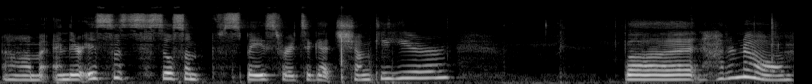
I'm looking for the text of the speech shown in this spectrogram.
Um, and there is still some space for it to get chunky here. But I don't know.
